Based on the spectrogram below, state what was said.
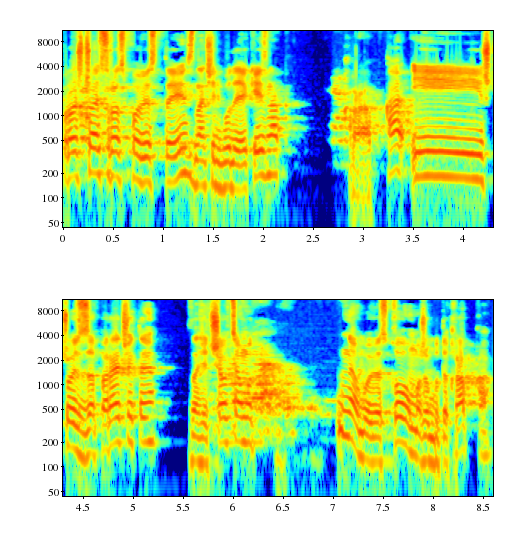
Про щось розповісти, значить, буде який знак? Крапка. І щось заперечити. Значить, що в цьому не обов'язково може бути крапка.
